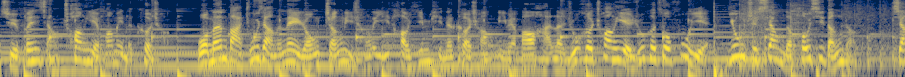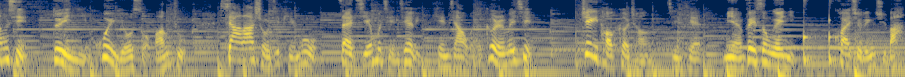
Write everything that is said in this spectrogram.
去分享创业方面的课程。我们把主讲的内容整理成了一套音频的课程，里面包含了如何创业、如何做副业、优质项目的剖析等等，相信对你会有所帮助。下拉手机屏幕，在节目简介里添加我的个人微信，这套课程今天免费送给你，快去领取吧。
